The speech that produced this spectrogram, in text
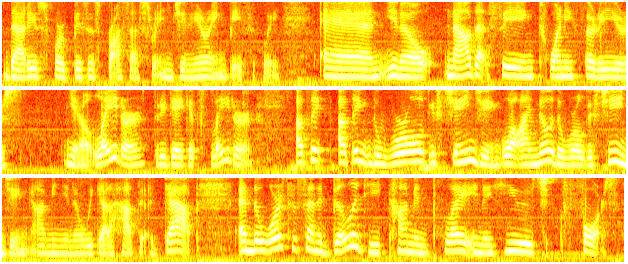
That is for business process reengineering basically and you know now that seeing 20 30 years you know later three decades later i think i think the world is changing. Well i know the world is changing. I mean you know we gotta have to adapt. And the word sustainability come in play in a huge force.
